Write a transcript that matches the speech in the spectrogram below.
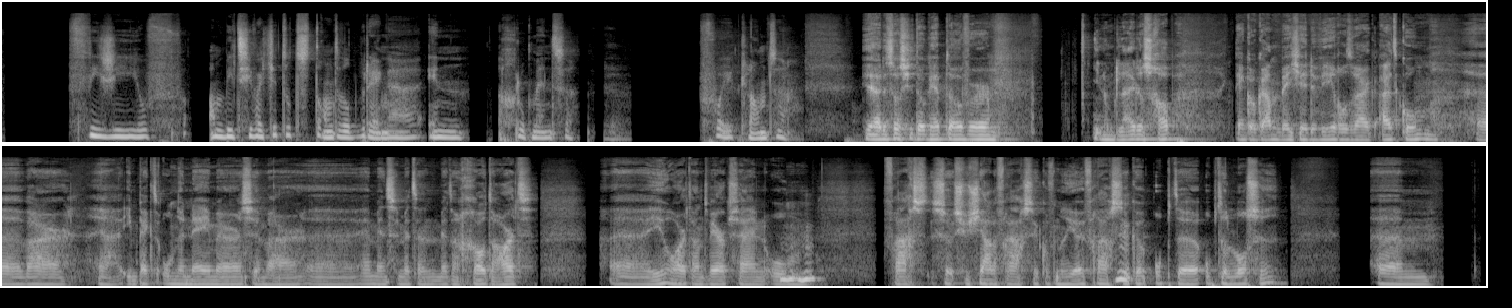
visie of ambitie wat je tot stand wilt brengen in een groep mensen. Voor je klanten. Ja, dus als je het ook hebt over, je noemt leiderschap. Ik denk ook aan een beetje de wereld waar ik uitkom. eh, waar ja, impactondernemers en waar eh, mensen met een, met een groot hart eh, heel hard aan het werk zijn om Mhm. So- sociale vraagstukken of milieuvraagstukken op, te, op te lossen. Ehm,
